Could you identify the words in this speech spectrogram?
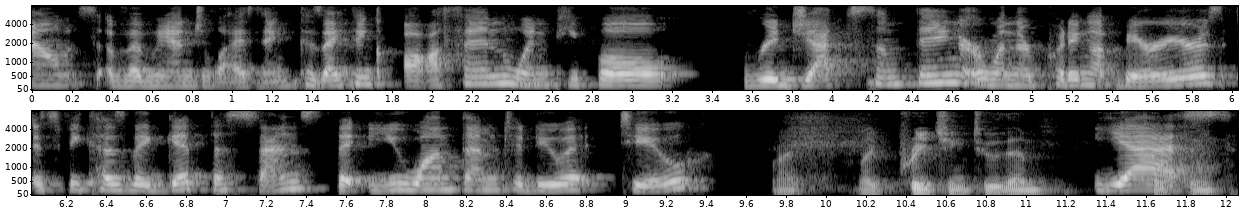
ounce of evangelizing. Because I think often when people reject something or when they're putting up barriers, it's because they get the sense that you want them to do it too. right like preaching to them Yes.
